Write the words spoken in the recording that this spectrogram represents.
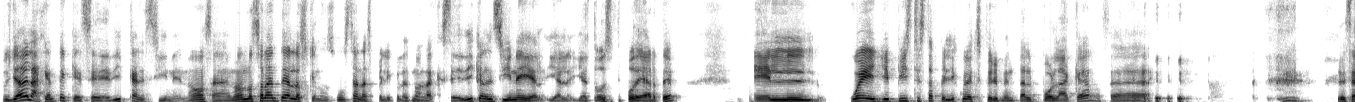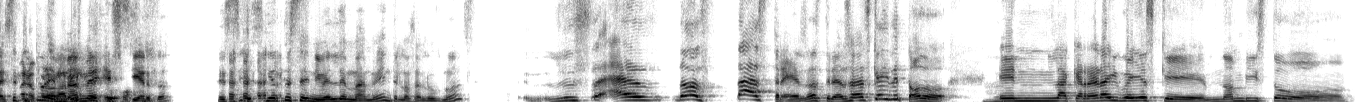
pues ya de la gente que se dedica al cine, ¿no? O sea, no, no solamente a los que nos gustan las películas, no, a la que se dedica al cine y, a, todo ese tipo de arte. El, güey, ¿viste esta película experimental polaca? O sea, o sea ese tipo de mame es cierto. ¿Es, cierto ese nivel de mame entre los alumnos? Pues, dos, dos, tres, dos, tres. O sea, es que hay de todo. En la carrera hay güeyes que no han visto,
